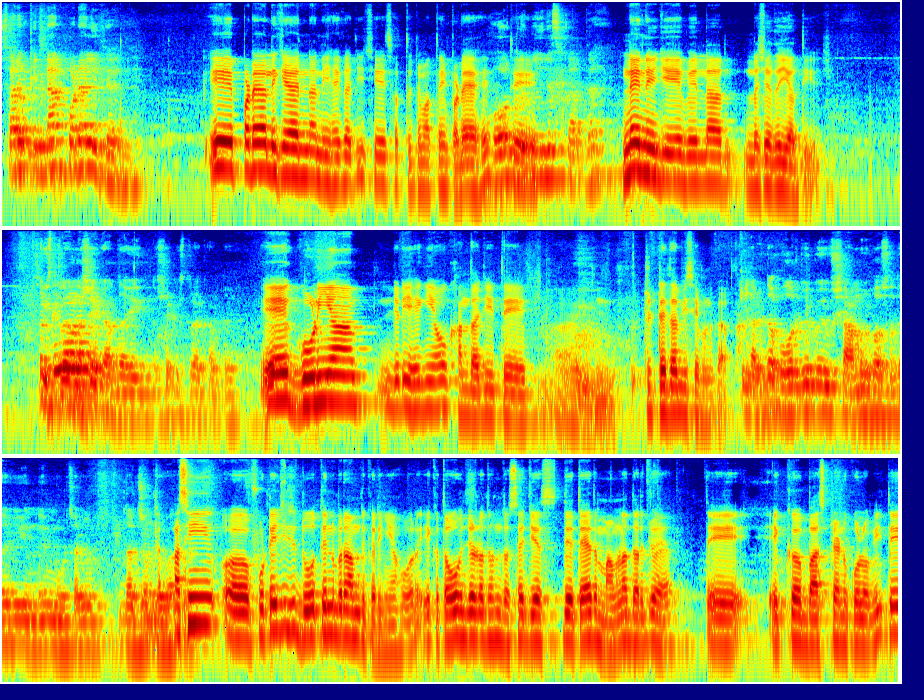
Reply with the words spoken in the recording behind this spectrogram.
ਸਰ ਕਿੰਨਾ ਪੜਿਆ ਲਿਖਿਆ ਜੀ? ਇਹ ਪੜਿਆ ਲਿਖਿਆ ਇੰਨਾ ਨਹੀਂ ਹੈਗਾ ਜੀ 6-7 ਜਮਾਤਾਂ ਹੀ ਪੜਿਆ ਇਹ ਹੋਰ ਕੋਈ ਤੇ ਬਿਜ਼ਨਸ ਕਰਦਾ ਹੈ? ਨਹੀਂ ਨਹੀਂ ਜੀ ਇਹ ਵੇਲਾ ਨਸ਼ੇ ਦਾ ਹੀ ਆਦੀ ਹੈ ਜੀ। ਕਿਸ ਤਰ੍ਹਾਂ ਨਸ਼ੇ ਕਰਦਾ ਹੈ ਨਸ਼ੇ ਕਿਸ ਤਰ੍ਹਾਂ ਕਰਦਾ ਇਹ ਗੋਲੀਆਂ ਜਿਹੜੀ ਹੈਗੀਆਂ ਉਹ ਖਾਂਦਾ ਜੀ ਤੇ ਅਹ, ਚਿੱਟੇ ਦਾ ਵੀ ਸੇਵਨ ਕਰਦਾ। ਲੱਗਦਾ ਹੋਰ ਵੀ ਕੋਈ ਸ਼ਾਮਲ ਹੋ ਸਕਦਾ ਵੀ ਇੰਨੇ ਮੋਟਰਸਾਈਕਲ ਦਰਜਨ ਵੱਧ? ਅਸੀਂ ਫੁਟੇਜ ਜੀ ਦੋ ਤਿੰਨ ਬਰਾਮਦ ਕਰੀਆਂ ਹੋਰ। ਇੱਕ ਤਾਂ ਉਹ ਜਿਹੜਾ ਤੁਹਾਨੂੰ ਦੱਸਿਆ ਜਿਸ ਦੇ ਤਹਿਤ ਮਾਮਲਾ ਦਰਜ ਹੋਇਆ ਤੇ ਇੱਕ ਬੱਸ ਸਟੈਂਡ ਕੋਲੋਂ ਵੀ ਤੇ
